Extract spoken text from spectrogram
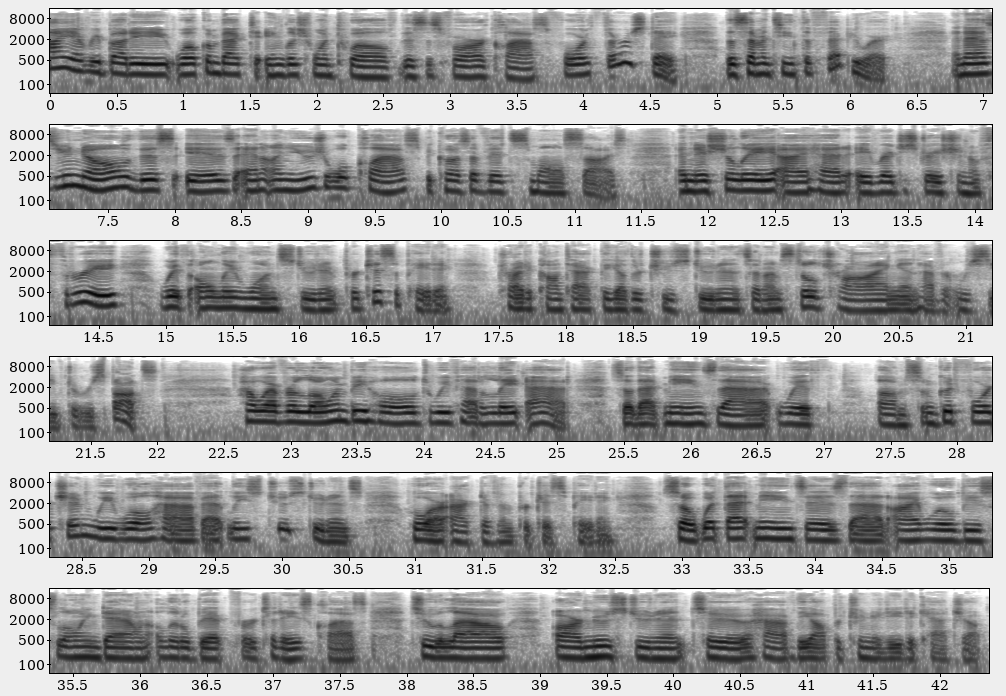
Hi, everybody. Welcome back to English 112. This is for our class for Thursday, the 17th of February. And as you know, this is an unusual class because of its small size. Initially, I had a registration of three with only one student participating. Try to contact the other two students, and I'm still trying and haven't received a response. However, lo and behold, we've had a late add. So that means that with um, some good fortune, we will have at least two students who are active and participating. So what that means is that I will be slowing down a little bit for today's class to allow our new student to have the opportunity to catch up.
